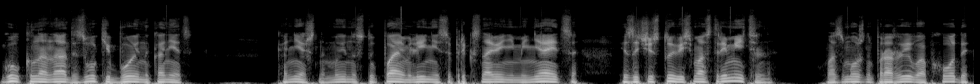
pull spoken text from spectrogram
Гул канонады, звуки боя, наконец. Конечно, мы наступаем, линия соприкосновения меняется, и зачастую весьма стремительно. Возможно, прорывы, обходы,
